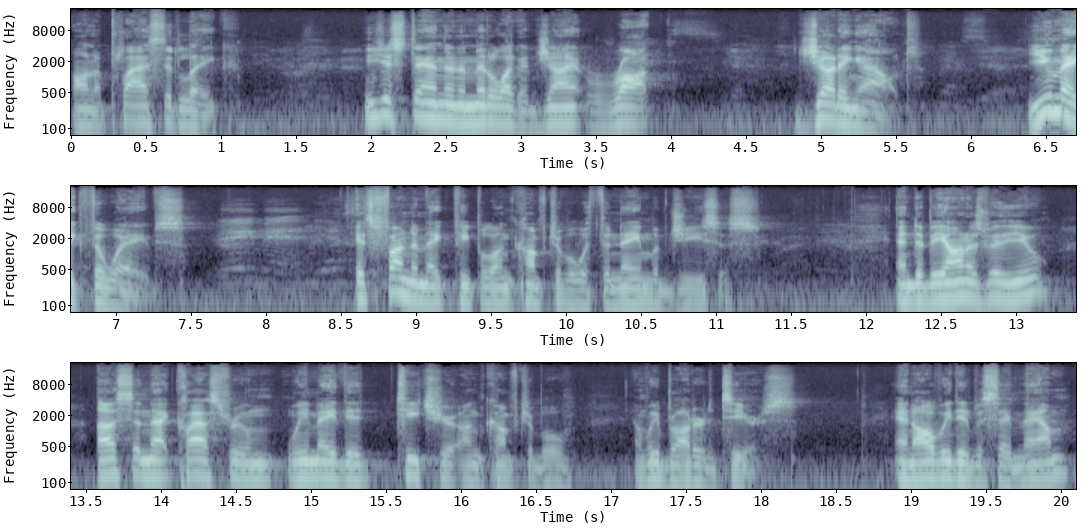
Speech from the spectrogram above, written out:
on a placid lake. You just stand there in the middle like a giant rock jutting out. You make the waves. It's fun to make people uncomfortable with the name of Jesus. And to be honest with you, us in that classroom, we made the teacher uncomfortable and we brought her to tears. And all we did was say, ma'am,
